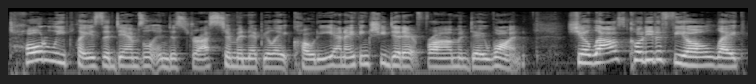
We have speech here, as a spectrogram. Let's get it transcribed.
totally plays the damsel in distress to manipulate Kody, and I think she did it from day one. She allows Kody to feel like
